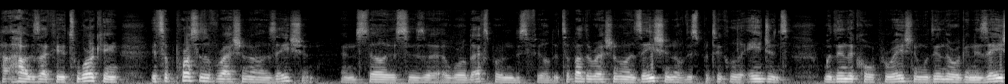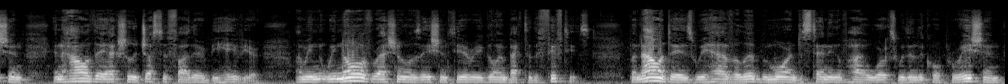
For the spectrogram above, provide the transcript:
how exactly it's working. It's a process of rationalization and Stelios is a, a, world expert in this field. It's about the rationalization of these particular agents within the corporation, within the organization, and how they actually justify their behavior. I mean, we know of rationalization theory going back to the 50s, but nowadays we have a little bit more understanding of how it works within the corporation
